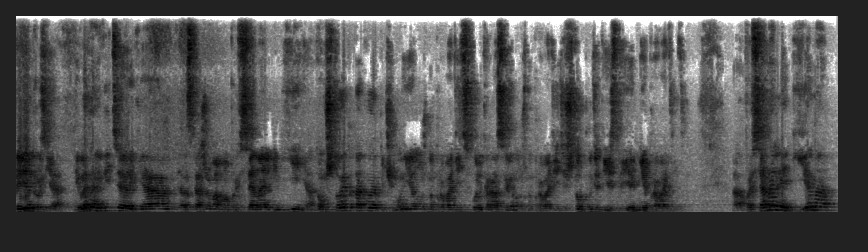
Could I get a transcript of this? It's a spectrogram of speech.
Привет, друзья! И в этом видео я расскажу вам о профессиональной гигиене, о том, что это такое, почему ее нужно проводить, сколько раз ее нужно проводить и что будет, если ее не проводить. А, профессиональная гигиена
